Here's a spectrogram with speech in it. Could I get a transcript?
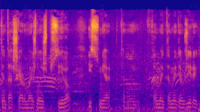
tentar chegar o mais longe possível e sonhar também. Também, também temos direito.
